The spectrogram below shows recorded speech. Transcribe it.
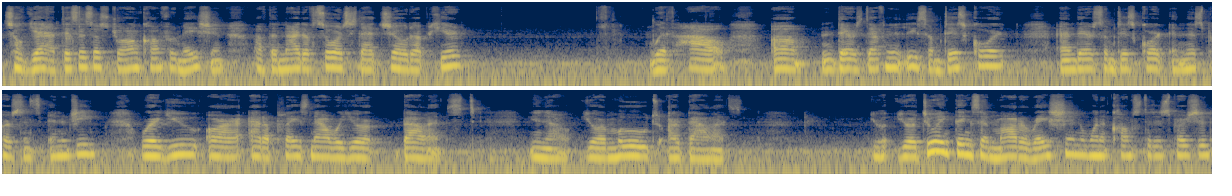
So yeah, this is a strong confirmation of the Knight of Swords that showed up here with how um, there's definitely some discord and there's some discord in this person's energy where you are at a place now where you're balanced. You know, your moods are balanced. You, you're doing things in moderation when it comes to this person.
